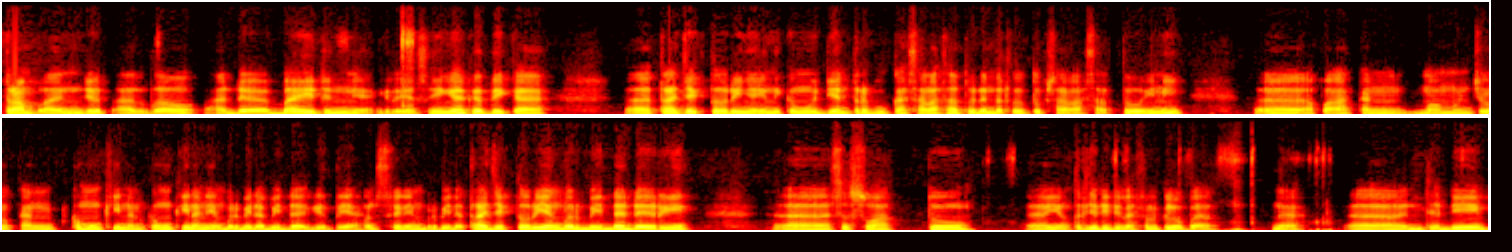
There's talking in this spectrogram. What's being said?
Trump lanjut atau ada Biden-nya gitu ya. Sehingga ketika uh, trajektorinya ini kemudian terbuka salah satu dan tertutup salah satu, ini eh, apa akan memunculkan kemungkinan-kemungkinan yang berbeda-beda gitu ya, constraint yang berbeda, trajektori yang berbeda dari eh, sesuatu eh, yang terjadi di level global. Nah, eh, jadi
